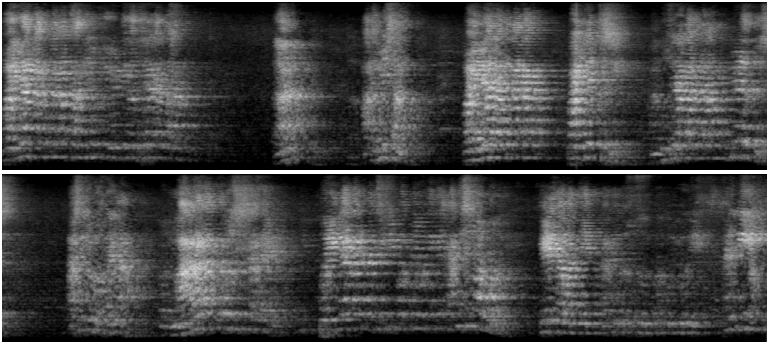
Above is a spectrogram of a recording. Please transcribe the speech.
पहिल्या लग्नाला चांगली मुलगी भेटली दुसऱ्या लग्नाला हा? आता मी सांगतो. पहिल्या लग्नाला पाहिजे तशी आणि दुसऱ्या लग्नाला मिळत तशी. अशी व्यवस्था आहे ना पण महाराजांचं वैशिष्ट्य असं आहे की पहिल्या लग्नाची जी पत्नी होती ती आधीच नॉर्मल होती. खेडेगावातली अत्यंत सुसंस्कृत मुली होती आणि ती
